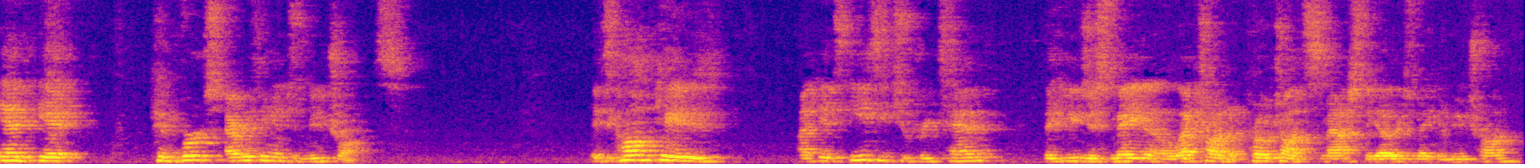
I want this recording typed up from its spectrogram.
and it converts everything into neutrons. It's complicated. Uh, It's easy to pretend that you just made an electron and a proton smash together to make a neutron.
